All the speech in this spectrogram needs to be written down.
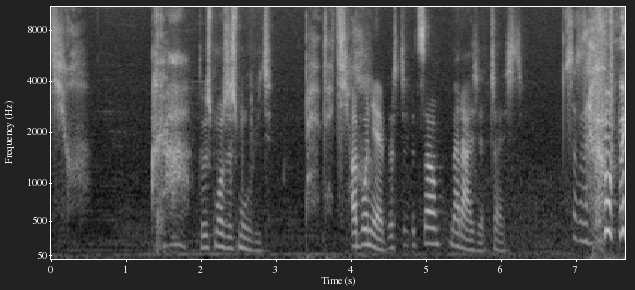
cicho. Aha, to już możesz mówić. Będę cicho. Albo nie, wiesz co? Na razie, cześć. Co za chuj.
